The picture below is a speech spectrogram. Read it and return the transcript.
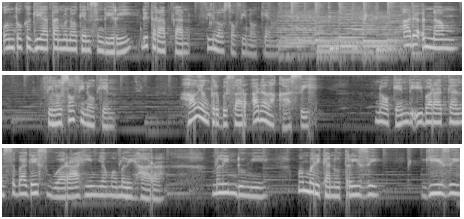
Untuk kegiatan menoken sendiri diterapkan filosofi noken. Ada enam filosofi noken. Hal yang terbesar adalah kasih Noken diibaratkan sebagai sebuah rahim yang memelihara, melindungi, memberikan nutrisi, gizi,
